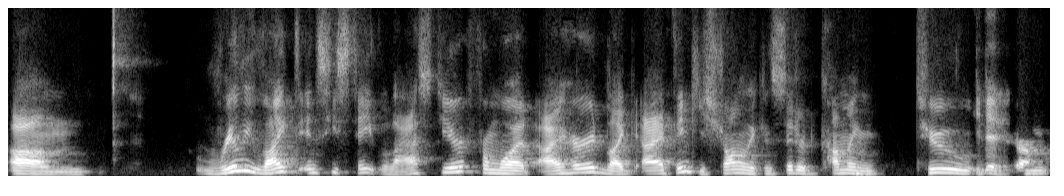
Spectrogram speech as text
um, really liked NC State last year, from what I heard. Like, I think he strongly considered coming to He um,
